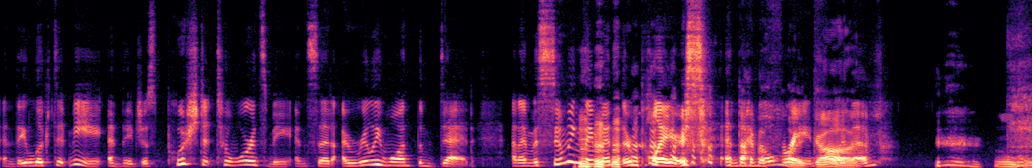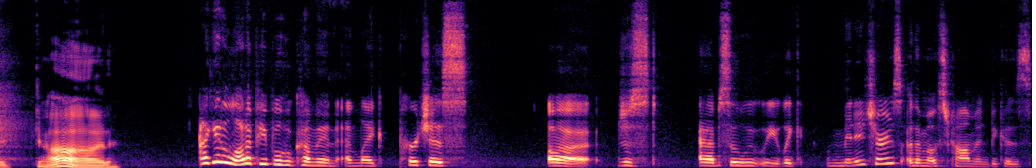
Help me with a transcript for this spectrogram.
and they looked at me and they just pushed it towards me and said, I really want them dead. And I'm assuming they meant their players, and I'm afraid Oh my afraid for God. them. Oh my god. I get a lot of people who come in and like purchase uh just absolutely like miniatures are the most common because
